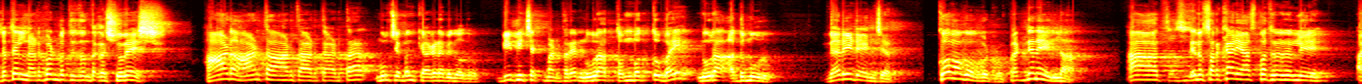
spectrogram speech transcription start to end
ಜೊತೆಲಿ ನಡ್ಕೊಂಡು ಬರ್ತಿದ್ದಂತ ಸುರೇಶ್ ಹಾಡು ಹಾಡ್ತಾ ಹಾಡ್ತಾ ಆಡ್ತಾ ಆಡ್ತಾ ಮೂರ್ಛೆ ಬಂದು ಕೆಳಗಡೆ ಬಿದ್ದೋದ್ರು ಬಿ ಪಿ ಚೆಕ್ ಮಾಡ್ತಾರೆ, ನೂರ ತೊಂಬತ್ತು ಬೈ ನೂರ ಹದಿಮೂರು. ವೆರಿ ಡೇಂಜರ್ ಕೋಮಾಗ ಹೋಗ್ಬಿಟ್ರು. ಪ್ರಜ್ಞೆನೇ ಇಲ್ಲ. ಆ, ಏನೋ ಸರ್ಕಾರಿ ಆಸ್ಪತ್ರೆಯಲ್ಲಿ ಆ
